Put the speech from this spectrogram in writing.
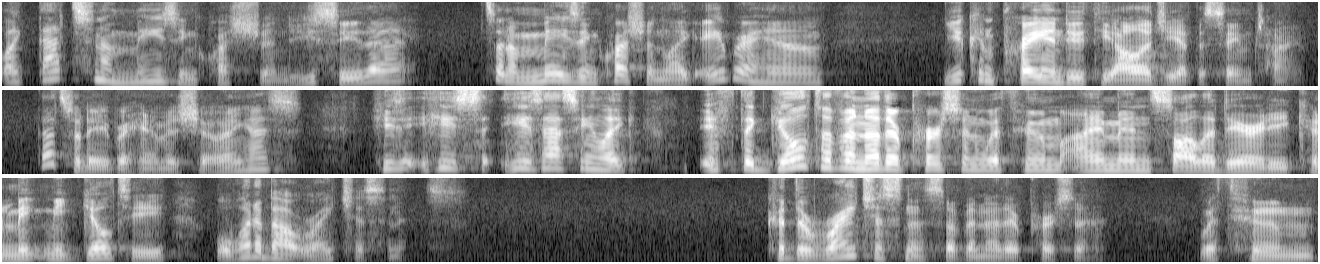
like, that's an amazing question. Do you see that? It's an amazing question. Like, Abraham, you can pray and do theology at the same time. That's what Abraham is showing us. He's, he's, he's asking, like, if the guilt of another person with whom I'm in solidarity can make me guilty, well, what about righteousness? Could the righteousness of another person with whom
